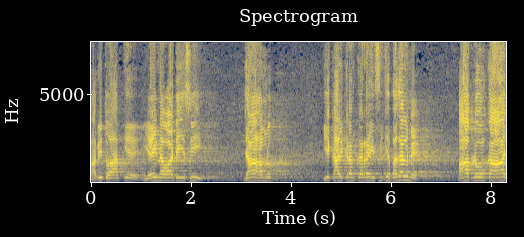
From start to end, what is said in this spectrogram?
अभी तो आपके यही नवा डीसी जहाँ हम लोग ये कार्यक्रम कर रहे हैं इसी के बगल में। आप लोगों का आज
